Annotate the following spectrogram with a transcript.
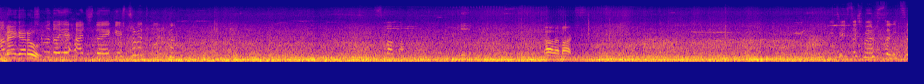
A my Mega ruch. musimy dojechać do jakiegoś przybytku. Spoko. Ale Max. Wiecie, jesteśmy już w stolicy.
